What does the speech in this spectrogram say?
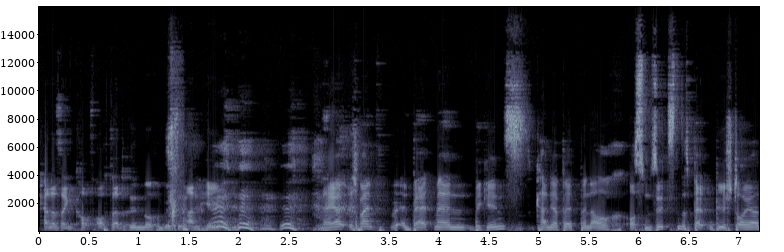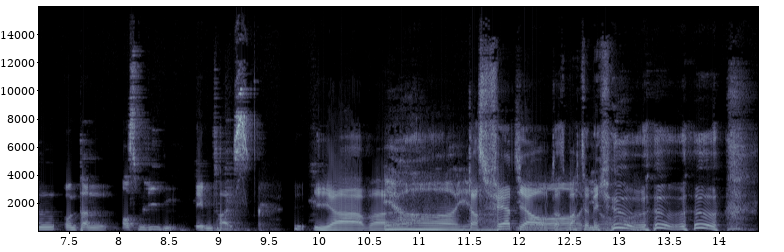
kann er seinen Kopf auch da drin noch ein bisschen anheben. naja, ich meine, in Batman Begins kann ja Batman auch aus dem Sitzen das Batmobil steuern und dann aus dem Liegen ebenfalls. Ja, aber ja, ja. das fährt ja auch, das macht er nicht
